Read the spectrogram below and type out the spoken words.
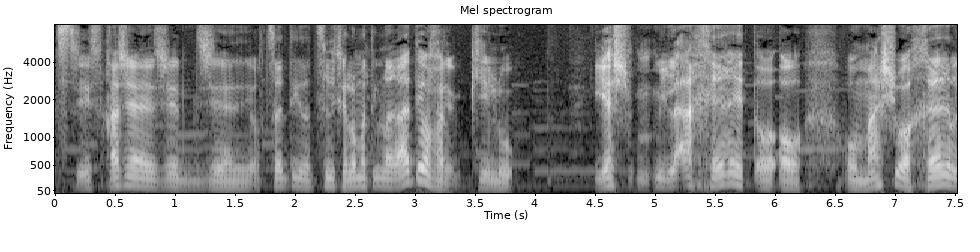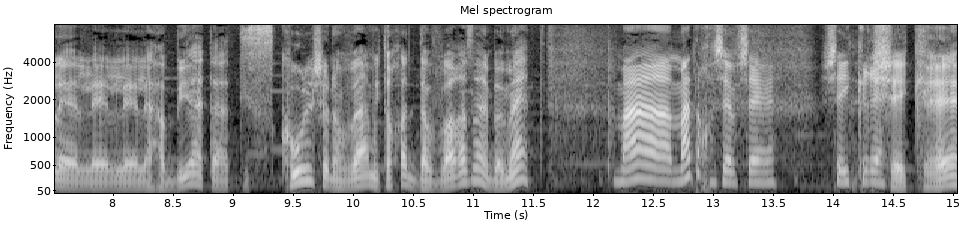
סליחה שהוצאתי את הצליל שלא מתאים לרדיו, אבל כאילו, יש מילה אחרת או, או, או משהו אחר ל- ל- ל- להביע את התסכול שנובע מתוך הדבר הזה, באמת. מה מה אתה חושב ש- שיקרה? שיקרה,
